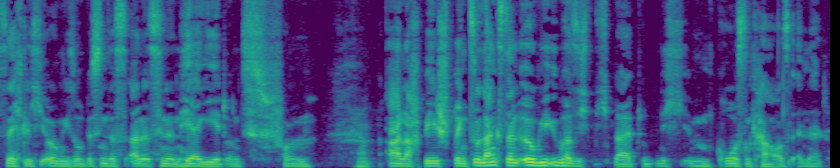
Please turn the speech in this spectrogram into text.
tatsächlich irgendwie so ein bisschen das alles hin und her geht und von ja. A nach B springt, solange es dann irgendwie übersichtlich bleibt und nicht im großen Chaos endet.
